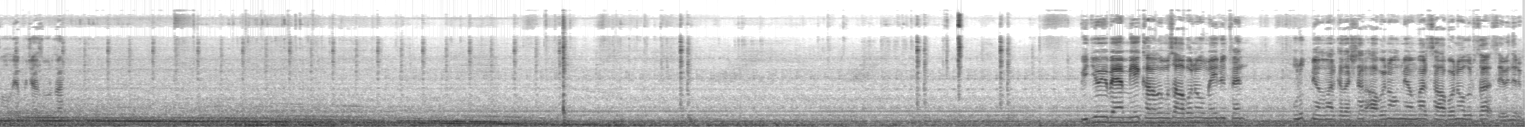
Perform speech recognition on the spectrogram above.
Sol yapacağız buradan. Videoyu beğenmeyi, kanalımıza abone olmayı lütfen unutmayalım arkadaşlar. Abone olmayan varsa abone olursa sevinirim.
